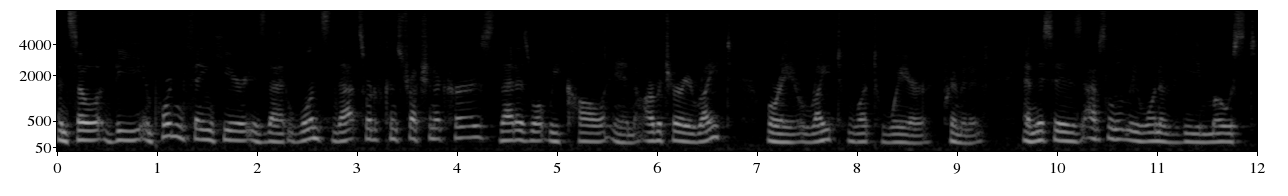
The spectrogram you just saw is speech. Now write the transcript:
And so the important thing here is that once that sort of construction occurs, that is what we call an arbitrary write or a write what where primitive. And this is absolutely one of the most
